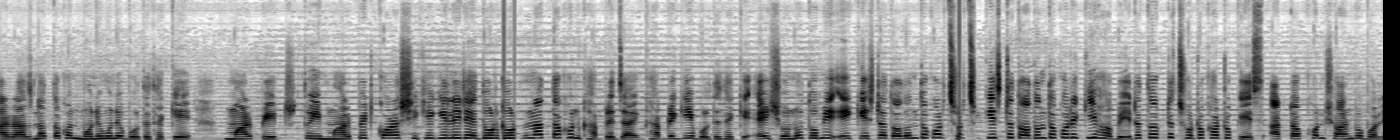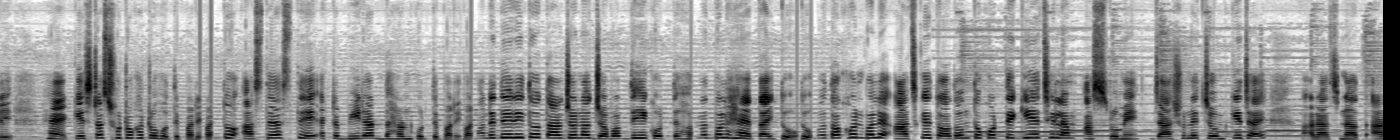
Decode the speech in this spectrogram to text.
আর রাজনাথ তখন মনে মনে বলতে থাকে, মারপিট, তুই মারপিট করা শিখে গেলি রে দূর দুর্নাথ তখন ঘাবড়ে যায়। ঘাবড়ে গিয়ে বলতে থাকে, এই শোনো, তুমি এই কেসটা তদন্ত করছ? কেসটা তদন্ত করে কি হবে? এটা তো একটা ছোটখাটো কেস আর তখন স্বয়ম্ভ বলে হ্যাঁ কেসটা ছোটখাটো হতে পারে। তো আস্তে আস্তে একটা বিরাট ধারণ করতে পারে। আমাদেরই তো তার জন্য জবাবদিহি করতে হয় বলে হ্যাঁ তাই তো। তখন বলে, আজকে তদন্ত করতে গিয়েছিলাম আশ্রমে। যা শুনে চমকে যায় রাজনাথ। আর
